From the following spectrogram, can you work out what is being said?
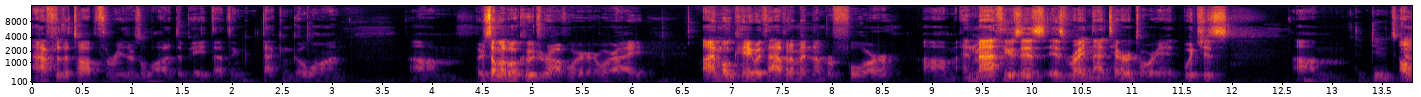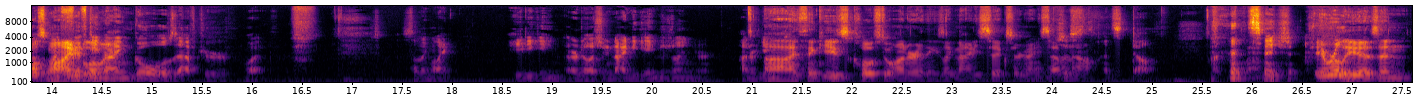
after the top three, there's a lot of debate that think that can go on. Um, there's something about Kucherov where where I I'm okay with having him in number four, um, and Matthews is is right in that territory, which is um, The dude's got, Almost mind-blowing. 59 goals after what? Something like 80 games, or no, actually 90 games or something, or 100 games. uh, I think he's close to 100. I think he's like 96 or It's 97 just- now. That's dumb. It really is, and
